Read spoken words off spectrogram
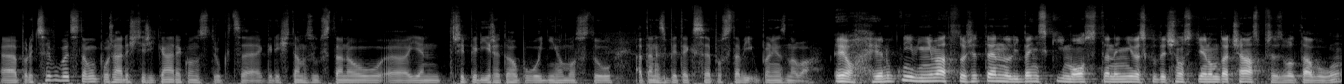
Eh, proč se vůbec tomu pořád ještě říká rekonstrukce, když tam zůstanou eh, jen tři pilíře toho původního mostu a ten zbytek se postaví úplně znova? Jo, je nutný vnímat to, že ten Libeňský most není ve skutečnosti jenom ta část přes Vltavu.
